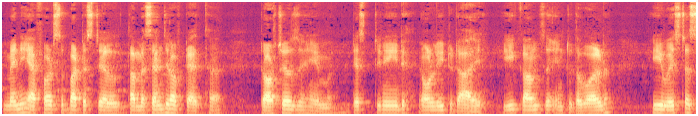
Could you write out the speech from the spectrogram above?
many efforts, but still the messenger of death tortures him, destined only to die. He comes into the world, he wastes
